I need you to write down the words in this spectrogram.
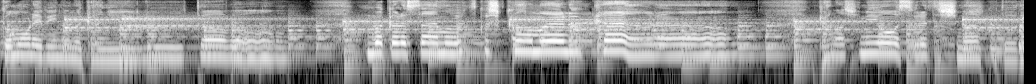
木漏れ日の中にいると別れさえも美しく思えるから悲しみを忘れてしまうことで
